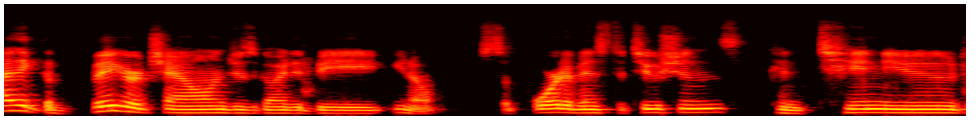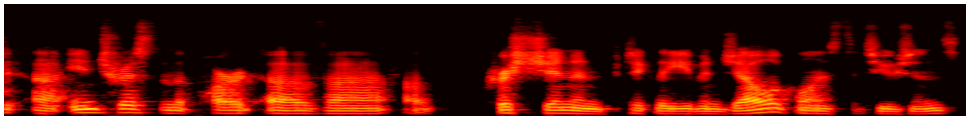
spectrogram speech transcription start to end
I think the bigger challenge is going to be, you know, supportive institutions, continued uh, interest in the part of, uh, of Christian and particularly evangelical institutions.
